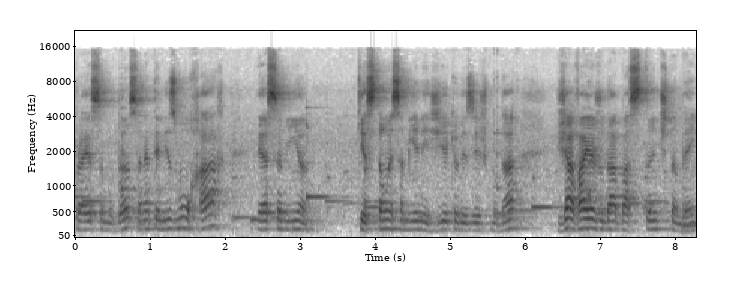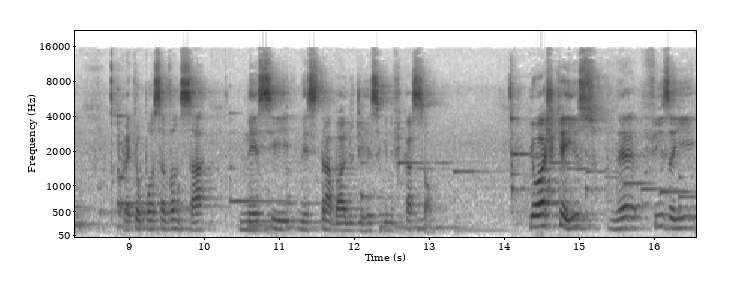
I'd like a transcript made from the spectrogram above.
para essa mudança, né, até mesmo honrar essa minha questão, essa minha energia que eu desejo mudar, já vai ajudar bastante também para que eu possa avançar nesse, nesse trabalho de ressignificação. Eu acho que é isso, né? Fiz aí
